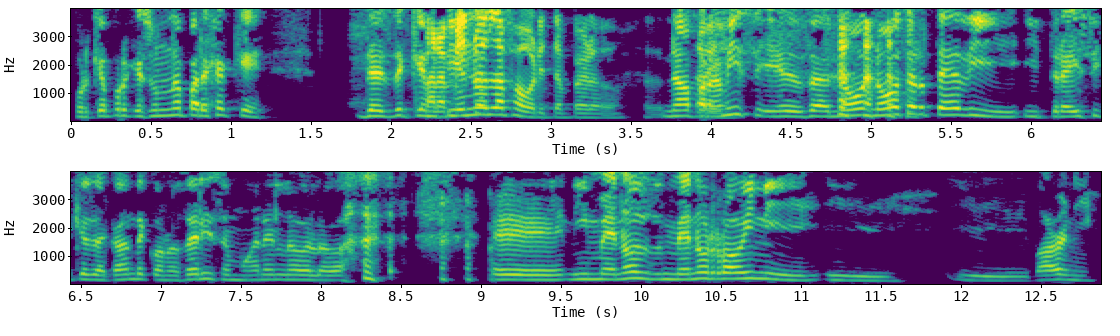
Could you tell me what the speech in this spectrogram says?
¿Por qué? Porque es una pareja que desde que Para empieza, mí no es la favorita, pero... No, para mí sí. O sea, no, no va a ser Ted y, y, Tracy que se acaban de conocer y se mueren luego, luego. eh, ni menos, menos Robin y, y, y Barney.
